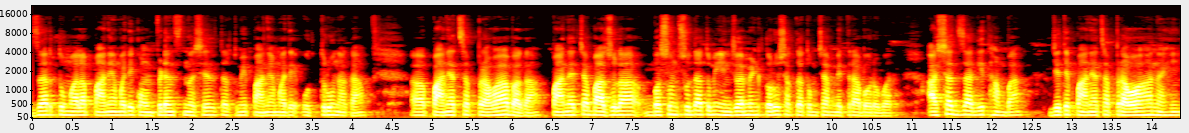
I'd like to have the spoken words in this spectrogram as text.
जर तुम्हाला पाण्यामध्ये कॉन्फिडन्स नसेल तर तुम्ही पाण्यामध्ये उतरू नका. पाण्याचा प्रवाह बघा. पाण्याच्या बाजूला बसूनसुद्धा तुम्ही एन्जॉयमेंट करू शकता तुमच्या मित्राबरोबर. अशाच जागी थांबा जिथे पाण्याचा प्रवाह नाही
